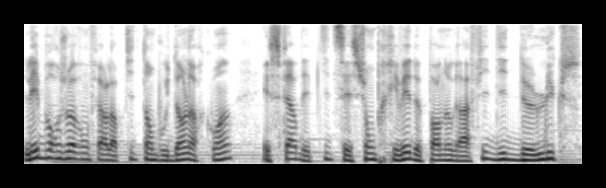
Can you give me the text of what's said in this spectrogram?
les bourgeois vont faire leur petite tambouille dans leur coin et se faire des petites sessions privées de pornographie dites de luxe.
